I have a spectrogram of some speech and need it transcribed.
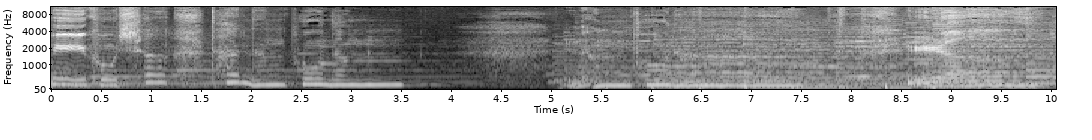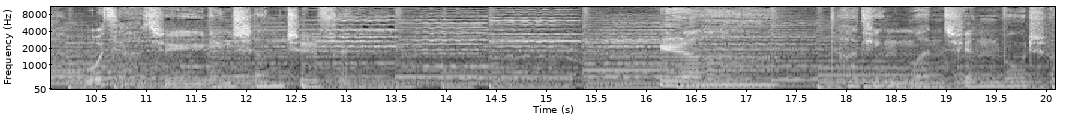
不许哭声，他能不能？能不能？让我擦去脸上脂粉，让他听完全部传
